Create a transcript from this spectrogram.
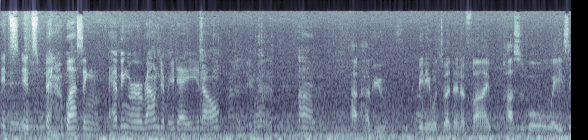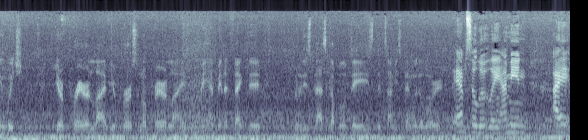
it's it's been a blessing having her around every day. You know. Um, have you been able to identify possible ways in which your prayer life, your personal prayer life, may have been affected during these past couple of days, the time you spent with the Lord? Absolutely. I mean, I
